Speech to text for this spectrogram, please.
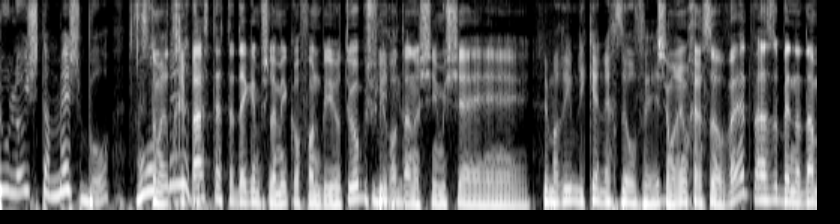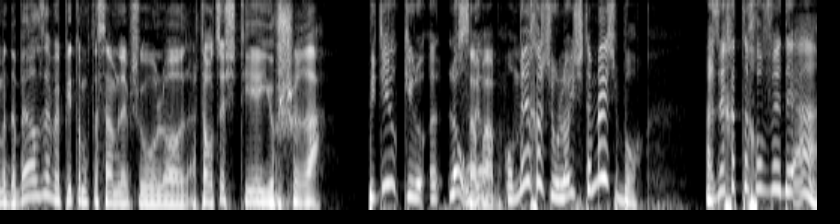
שהוא לא השתמש בו, והוא זאת אומר אומרת, את זה. חיפשת את הדגם של המיקרופון ביוטיוב בשביל. לראות אנשים ש... שמראים לי, כן, איך זה עובד. שמראים לך איך זה עובד, ואז הבן אדם מדבר על זה, ופתאום אתה שם לב שהוא לא... אתה רוצה שתהיה יושרה. בדיוק, כאילו, אה, לא, הוא גם. אומר לך שהוא לא ישתמש בו. אז איך אתה חווה דעה?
